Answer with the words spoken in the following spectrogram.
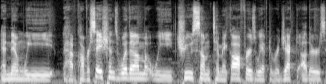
and then we have conversations with them. We choose some to make offers, we have to reject others.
